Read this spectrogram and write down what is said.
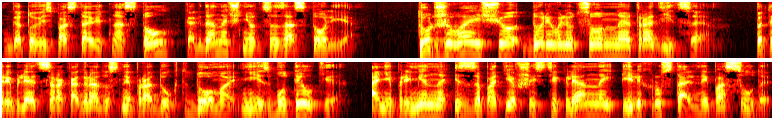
готовясь поставить на стол, когда начнется застолье. Тут жива еще дореволюционная традиция – потреблять 40-градусный продукт дома не из бутылки, а непременно из запотевшей стеклянной или хрустальной посуды.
